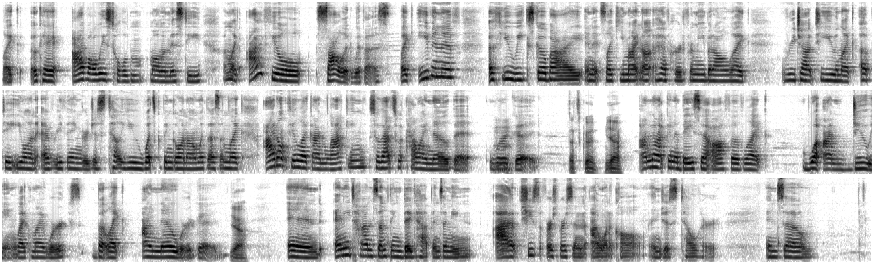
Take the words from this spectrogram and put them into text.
like okay i've always told mama misty i'm like i feel solid with us like even if a few weeks go by and it's like you might not have heard from me but i'll like reach out to you and like update you on everything or just tell you what's been going on with us i'm like i don't feel like i'm lacking so that's what, how i know that we're mm. good That's good. Yeah. I'm not going to base it off of like what I'm doing, like my works, but like I know we're good. Yeah. And anytime something big happens, I mean, I she's the first person I want to call and just tell her. And so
